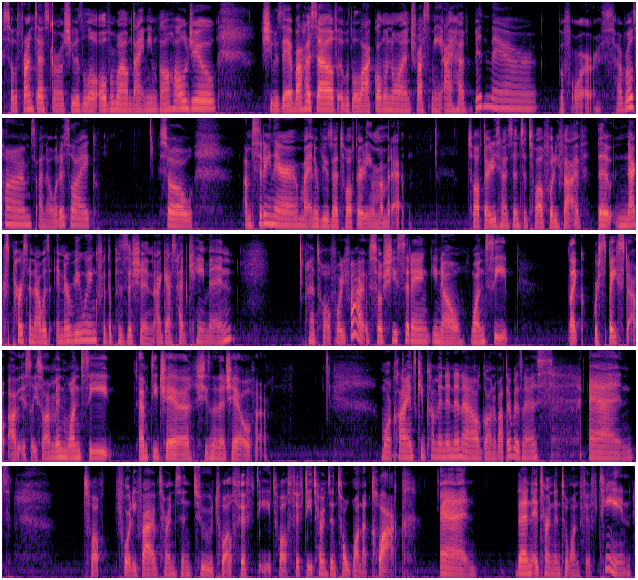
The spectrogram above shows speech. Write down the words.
So the front desk girl, she was a little overwhelmed. I ain't even gonna hold you. She was there by herself. It was a lot going on. Trust me, I have been there before several times. I know what it's like. So I'm sitting there. My interview's at 12:30. Remember that. 12:30 turns into 12:45. The next person I was interviewing for the position, I guess, had came in at 12:45. So she's sitting, you know, one seat. Like we're spaced out, obviously. So I'm in one seat, empty chair. She's in the chair over more clients keep coming in and out, going about their business. And 1245 turns into 1250. 1250 turns into one o'clock. And then it turned into 115.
